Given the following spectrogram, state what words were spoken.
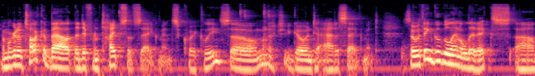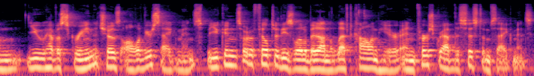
and we're going to talk about the different types of segments quickly. So I'm going to actually go into add a segment. So within Google Analytics, um, you have a screen that shows all of your segments, but you can sort of filter these a little bit on the left column here and first grab the system segments.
